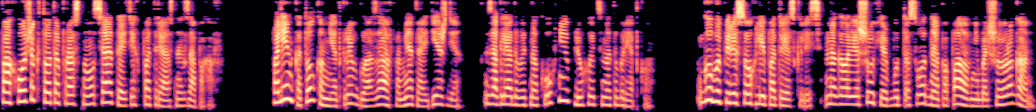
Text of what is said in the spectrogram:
Похоже, кто-то проснулся от этих потрясных запахов. Полинка, толком не открыв глаза в помятой одежде, заглядывает на кухню и плюхается на табуретку. Губы пересохли и потрескались, на голове шухер, будто сводная попала в небольшой ураган,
